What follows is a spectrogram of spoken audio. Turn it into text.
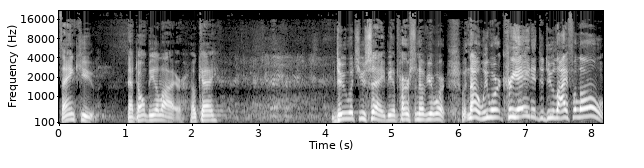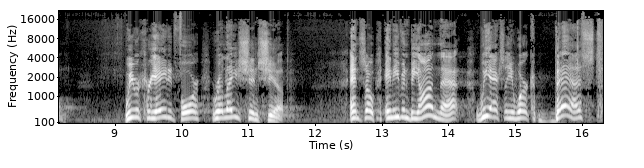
Thank you. Now, don't be a liar, okay? do what you say, be a person of your word. No, we weren't created to do life alone. We were created for relationship. And so, and even beyond that, we actually work best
